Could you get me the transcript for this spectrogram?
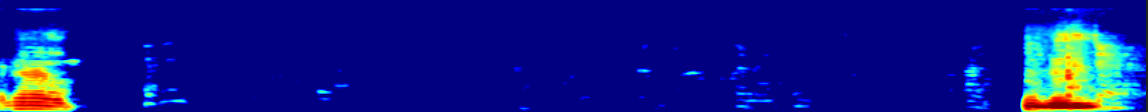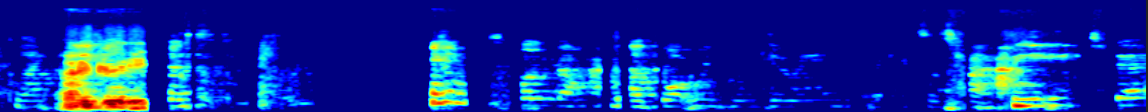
I don't know. Mhm. I agree. even just- even just going back to, like, what we've been doing that makes us happy each day.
